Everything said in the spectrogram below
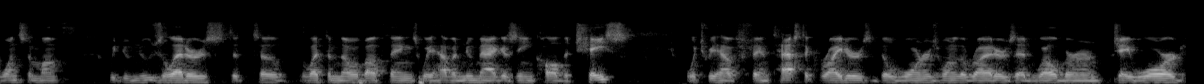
once a month we do newsletters to, to let them know about things. We have a new magazine called The Chase, which we have fantastic writers. Bill Warner's one of the writers, Ed Welburn, Jay Ward.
